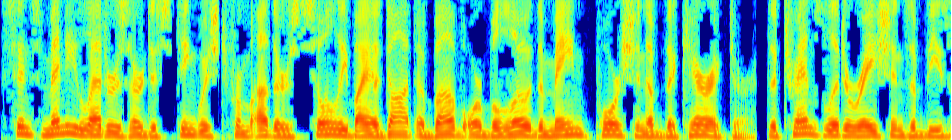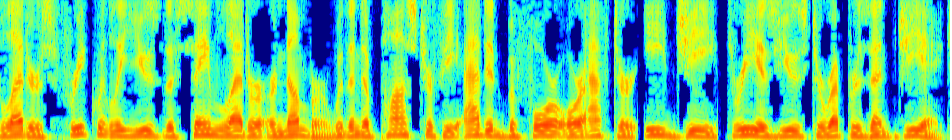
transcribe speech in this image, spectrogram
Since many letters are distinguished from others solely by a dot above or below the main portion of the character, the transliterations of these letters frequently use the same letter or number with an apostrophe added before or after e.g. 3 is used to represent gh.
